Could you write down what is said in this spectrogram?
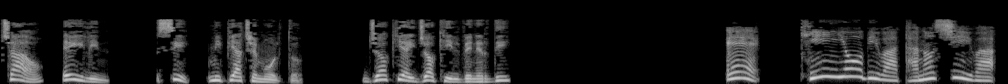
Ciao, Eileen. Sì, mi piace molto. Giochi ai giochi il venerdì? ええ、金曜日は楽しいわ。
